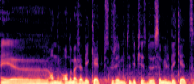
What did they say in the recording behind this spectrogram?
en, hommage à Beckett, puisque j'avais monté des pièces de Samuel Beckett.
